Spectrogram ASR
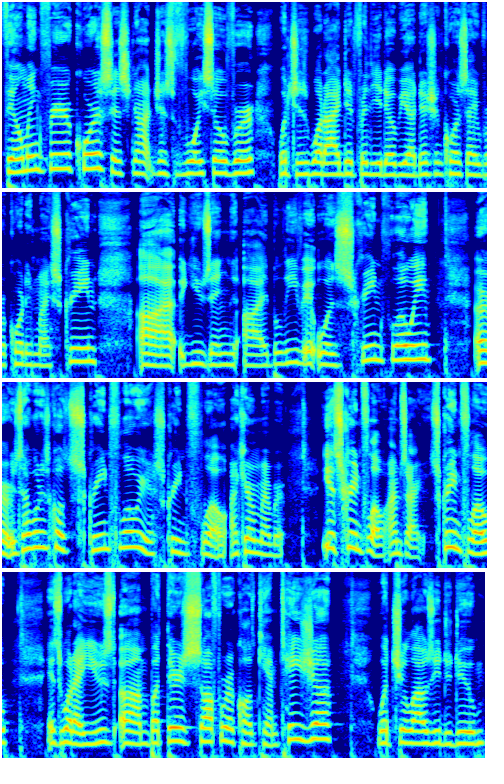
filming for your course. It's not just voiceover, which is what I did for the Adobe Audition course. I recorded my screen uh, using, I believe it was ScreenFlowy, or is that what it's called? ScreenFlowy or ScreenFlow? I can't remember. Yeah, ScreenFlow. I'm sorry. ScreenFlow is what I used. Um, but there's software called Camtasia, which allows you to do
